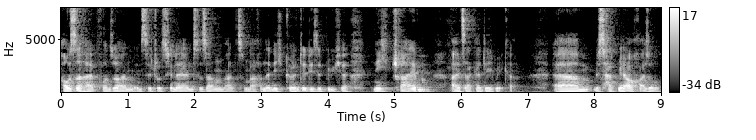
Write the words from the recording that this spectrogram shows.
außerhalb von so einem institutionellen Zusammenhang zu machen. Denn ich könnte diese Bücher nicht schreiben als Akademiker. Ähm, es hat mir auch, also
